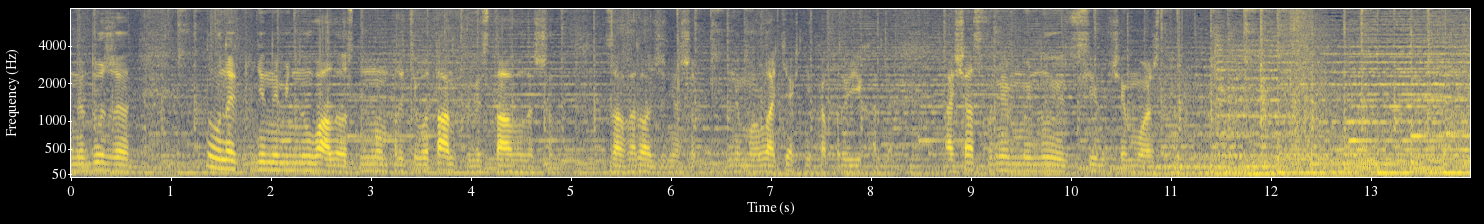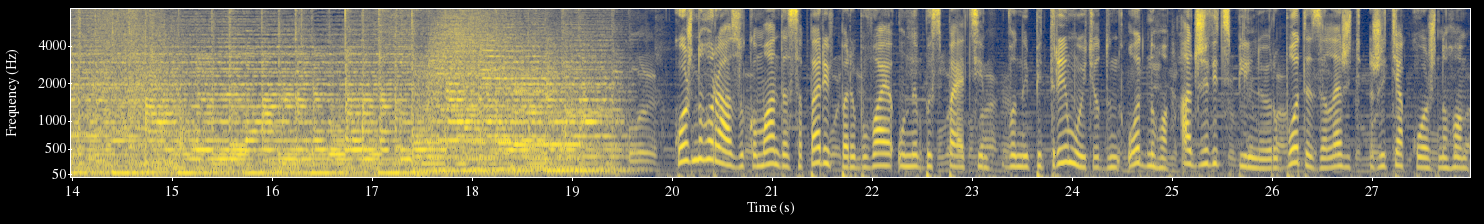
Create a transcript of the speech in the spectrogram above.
не дуже. Ну, вони тоді не мінували, в основному противотанкові ставили, щоб загородження, щоб не могла техніка проїхати. А зараз вони мінують всім, чим можна. Кожного разу команда саперів перебуває у небезпеці. Вони підтримують один одного, адже від спільної роботи залежить життя кожного.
